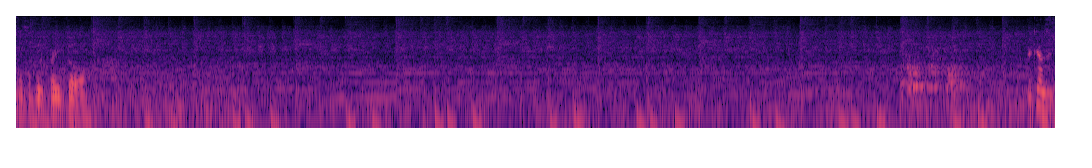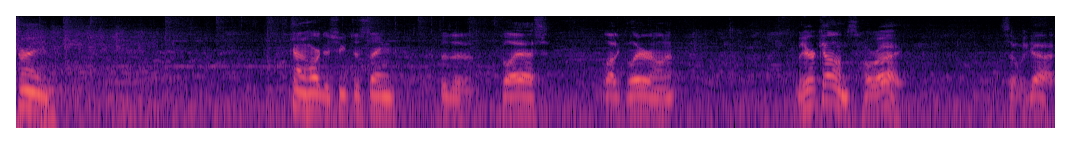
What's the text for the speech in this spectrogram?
This will be pretty cool. Here comes the train. It's kind of hard to shoot this thing through the glass. A lot of glare on it. But here it comes. All right. That's what we got.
